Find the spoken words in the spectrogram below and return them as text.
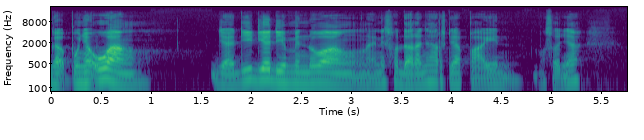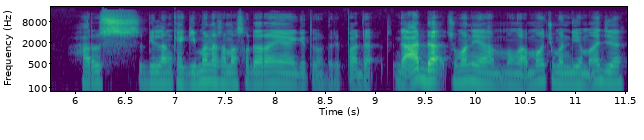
nggak punya uang. Jadi dia diemin doang. Nah ini saudaranya harus diapain? Maksudnya harus bilang kayak gimana sama saudaranya gitu daripada nggak ada cuman ya mau nggak mau cuman diam aja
